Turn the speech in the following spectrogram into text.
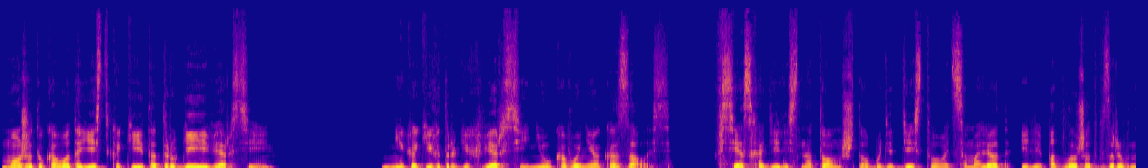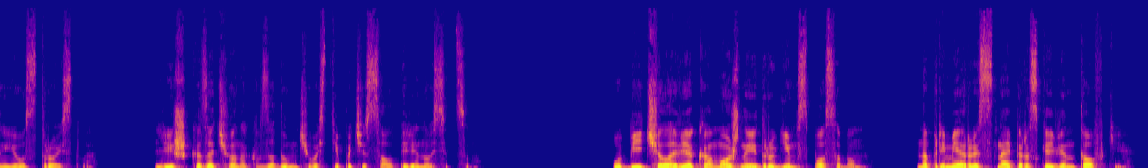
Может, у кого-то есть какие-то другие версии? Никаких других версий ни у кого не оказалось. Все сходились на том, что будет действовать самолет или подложат взрывные устройства. Лишь казачонок в задумчивости почесал переносицу. Убить человека можно и другим способом. Например, из снайперской винтовки.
